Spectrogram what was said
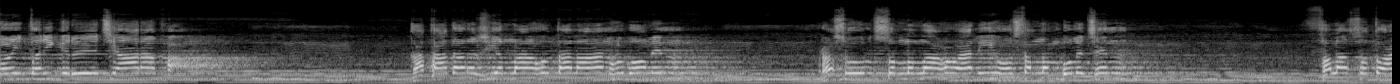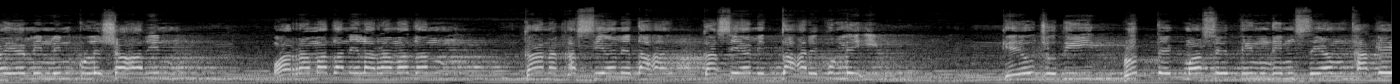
নয় তারিখে রয়েছে আরাফা। কাতাদা রাজিয়াল্লাহ তালানহু বলেন, রাসূল সাল্লাল্লাহু আলাইহি ওয়াসাল্লাম বলেছেন, সালাসাত আয়ামিন মিন কুল্লি শাহরিন ওয়া রামাদান ইলা রামাদান কানা কাসিয়ামে দাহা, কাসিয়ামে দাহারে কুল্লিহি। কেউ যদি প্রত্যেক মাসে তিন দিন সিয়াম থাকে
